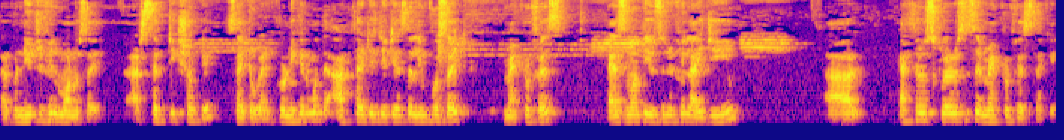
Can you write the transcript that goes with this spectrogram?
তারপর নিউট্রিফিল মনোসাইট আর সেপটিক শকে সাইটোকাইন ক্রনিকের মধ্যে আর্থাইটিস যেটি আছে লিম্ফোসাইট ম্যাক্রোফেস অ্যাজমাতে ইউসিনোফিল আইজি আর অ্যাথেরোস্ক্লেরোসিসে ম্যাক্রোফেস থাকে।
